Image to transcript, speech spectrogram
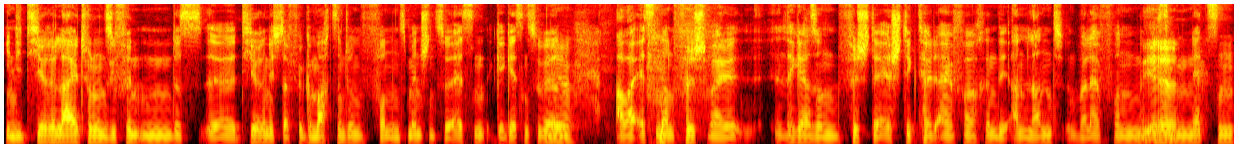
ihnen die Tiere leid tun und sie finden, dass äh, Tiere nicht dafür gemacht sind, um von uns Menschen zu essen, gegessen zu werden. Ja. Aber essen dann Fisch, weil, Digga, so ein Fisch, der erstickt halt einfach die, an Land, weil er von yeah. riesigen Netzen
